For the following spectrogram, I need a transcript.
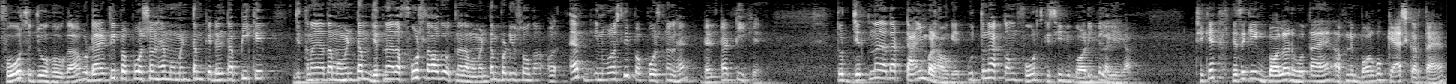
फोर्स जो होगा, वो डायरेक्टली प्रोपोर्शनल है मोमेंटम के डेल्टा पी के। जितना ज़्यादा मोमेंटम जितना ज़्यादा फोर्स लगाओगे, उतना ज़्यादा मोमेंटम प्रोड्यूस होगा। और एफ़ इन्वर्सली प्रोपोर्शनल है डेल्टा टी के। तो जितना ज़्यादा टाइम बढ़ाओगे, उतना कम फोर्स किसी भी बॉडी पे लगेगा। ठीक है? जैसे कि एक बॉलर होता है, अपने बॉल को कैच करता है।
